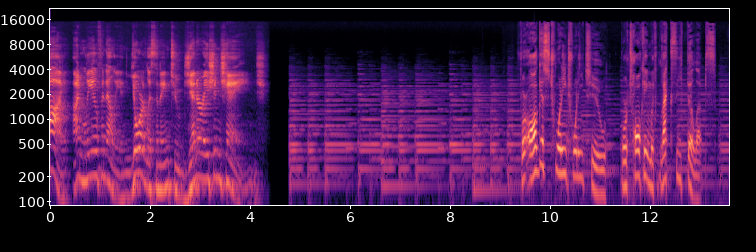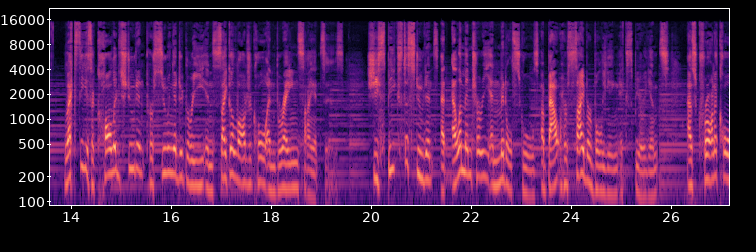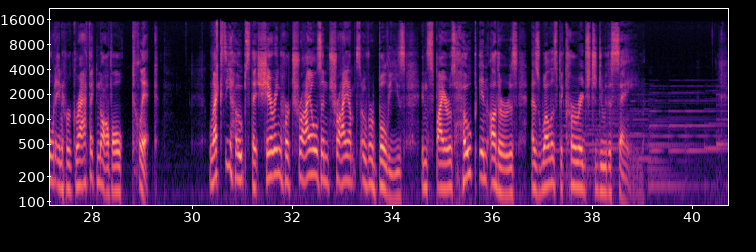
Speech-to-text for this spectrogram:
Hi, I'm Leo Finelli, and you're listening to Generation Change. For August 2022, we're talking with Lexi Philips. Lexi is a college student pursuing a degree in psychological and brain sciences. She speaks to students at elementary and middle schools about her cyberbullying experience, as chronicled in her graphic novel, Click. Lexi hopes that sharing her trials and triumphs over bullies inspires hope in others as well as the courage to do the same.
